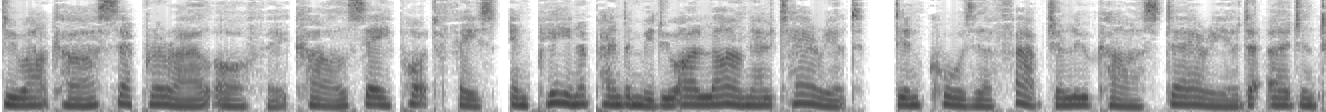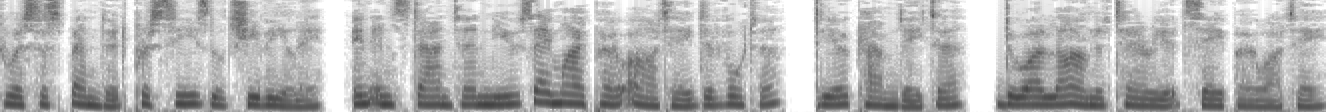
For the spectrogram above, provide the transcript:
duar car separal offical se pot face in plena pandemia duar la notariat, din causa factulu casteria de urgentua suspended procesal civile, in instanta nu semi arte devota, diocamdata, duar la notariat se poate.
